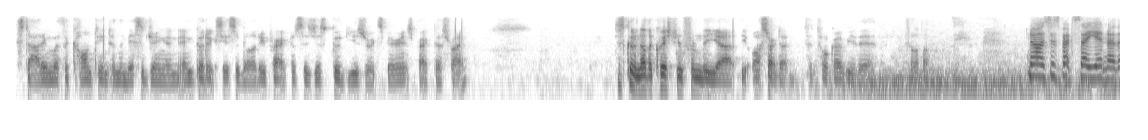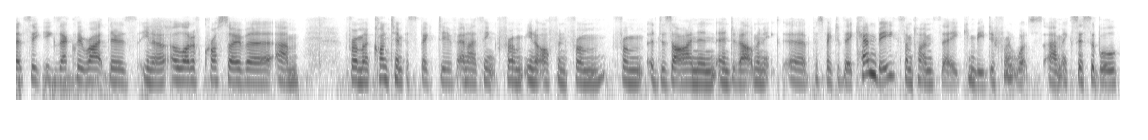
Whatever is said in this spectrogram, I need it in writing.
starting with the content and the messaging and, and good accessibility practice is just good user experience practice, right? Just got another question from the, uh, the oh, sorry to, to talk over you there, Philippa. No, I was just about to say, yeah, no, that's exactly right. There's, you know, a lot of crossover um, from a content perspective, and I think from you know often from from a design and, and development uh, perspective, there can be sometimes they can be different. What's um, accessible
